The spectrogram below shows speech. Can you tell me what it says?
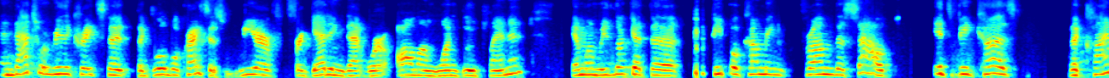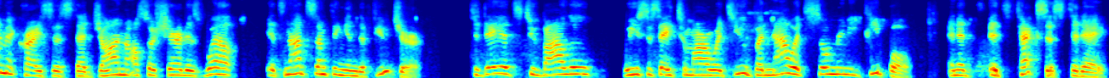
And that's what really creates the, the global crisis. We are forgetting that we're all on one blue planet. And when we look at the people coming from the South, it's because the climate crisis that John also shared as well, it's not something in the future. Today it's Tuvalu. We used to say tomorrow it's you, but now it's so many people. And it, it's Texas today.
